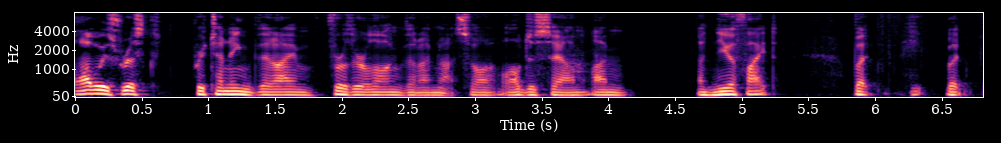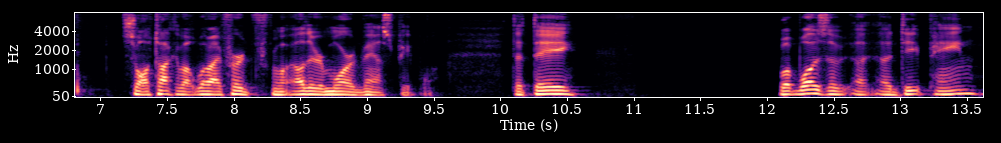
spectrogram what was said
always risk pretending that I'm further along than I'm not. So I'll just say I'm, I'm a neophyte. But, but so I'll talk about what I've heard from other more advanced people that they, what was a, a deep pain,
